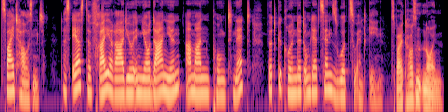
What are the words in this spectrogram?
2000. Das erste freie Radio in Jordanien, Amman.net, wird gegründet, um der Zensur zu entgehen. 2009.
